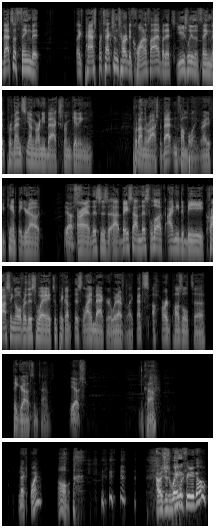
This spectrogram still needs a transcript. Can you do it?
that's a thing that like pass protection's hard to quantify, but it's usually the thing that prevents young running backs from getting put on the roster. That and fumbling, right? If you can't figure out, Yes. all right, this is uh, based on this look, I need to be crossing over this way to pick up this linebacker or whatever. Like that's a hard puzzle to figure out sometimes. Yes. Okay. Next point. Oh. I was just waiting were, for you to go.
